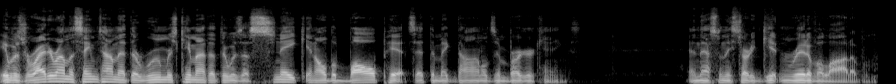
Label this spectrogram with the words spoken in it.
It was right around the same time that the rumors came out that there was a snake in all the ball pits at the McDonald's and Burger Kings. And that's when they started getting rid of a lot of them.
